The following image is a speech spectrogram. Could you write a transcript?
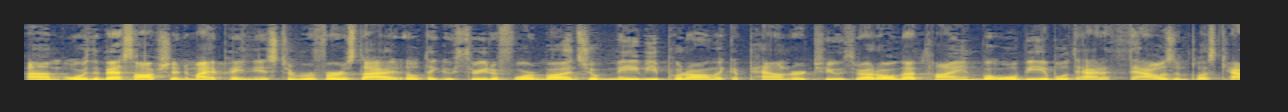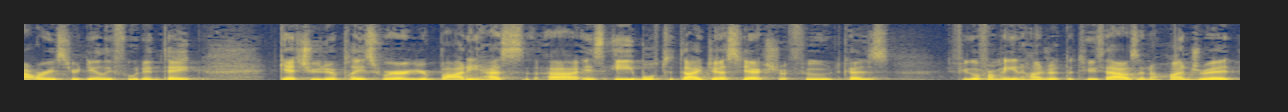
Um, or the best option, in my opinion, is to reverse diet. It'll take you three to four months. You'll maybe put on like a pound or two throughout all that time, but we'll be able to add a thousand plus calories to your daily food intake, get you to a place where your body has uh, is able to digest the extra food. Because if you go from 800 to 2,100,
